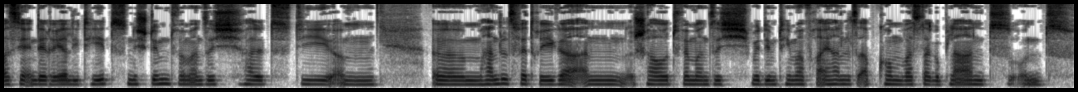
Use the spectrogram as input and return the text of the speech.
was ja in der Realität nicht stimmt, wenn man sich halt die ähm, ähm, Handelsverträge anschaut, wenn man sich mit dem Thema Freihandelsabkommen, was da geplant und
